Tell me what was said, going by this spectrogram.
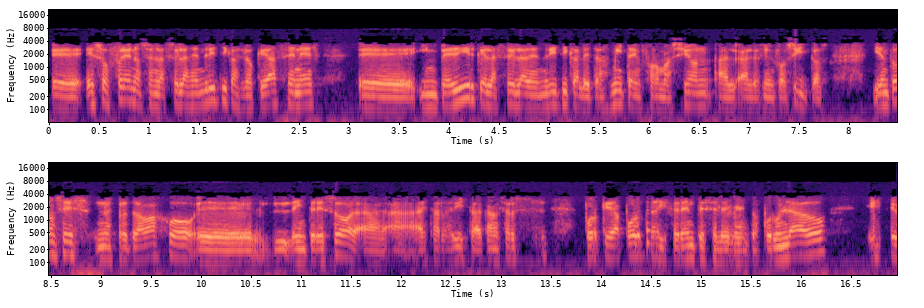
eh, esos frenos en las células dendríticas lo que hacen es eh, impedir que la célula dendrítica le transmita información a, los linfocitos. Y entonces nuestro trabajo le interesó a, esta revista Cáncer porque aporta diferentes elementos. Por un lado, este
